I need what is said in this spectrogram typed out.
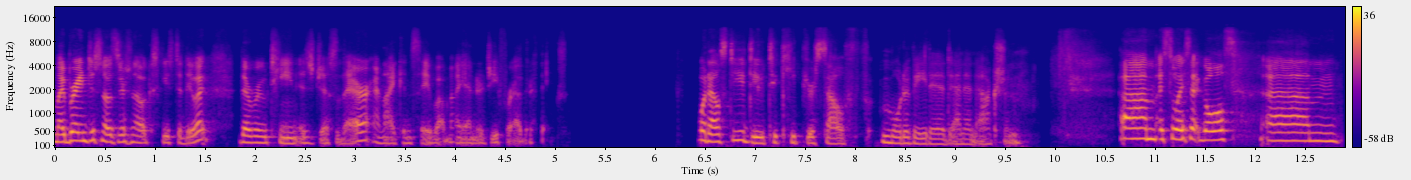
My brain just knows there's no excuse to do it. The routine is just there and I can save up my energy for other things. What else do you do to keep yourself motivated and in action? Um, so I set goals. Um,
